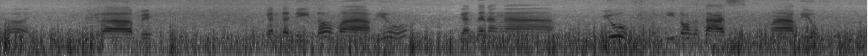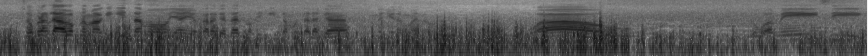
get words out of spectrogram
Ayan. Grabe. Ganda dito, mga Q. oh. Ganda ng ah, view. Pag dito sa taas, mga. Sobrang lawak na makikita mo. Yan, yung karagatan, makikita mo talaga. Tingnan nyo naman, oh. Wow. So amazing.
